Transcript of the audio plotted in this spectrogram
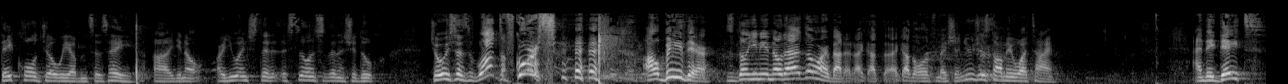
They call Joey up and says, hey, uh, you know, are you interested, still interested in Shidduch? Joey says, what? Of course! I'll be there. Says, Don't you need to know that? Don't worry about it. I got, the, I got all information. You just tell me what time. And they date,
